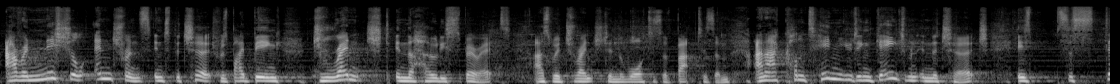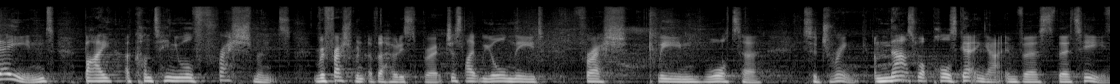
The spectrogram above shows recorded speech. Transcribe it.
Our initial entrance into the church was by being drenched in the Holy Spirit as we're drenched in the waters of baptism. And our continued engagement in the church is sustained by a continual refreshment, refreshment of the Holy Spirit, just like we all need fresh, clean water to drink. And that's what Paul's getting at in verse 13.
